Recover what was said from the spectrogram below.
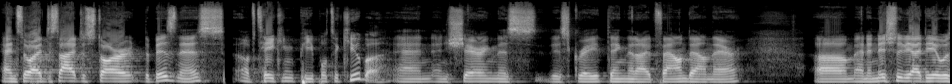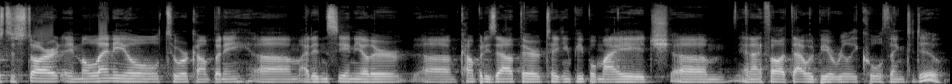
And so I decided to start the business of taking people to Cuba and, and sharing this, this great thing that I had found down there. Um, and initially, the idea was to start a millennial tour company. Um, I didn't see any other uh, companies out there taking people my age, um, and I thought that would be a really cool thing to do.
